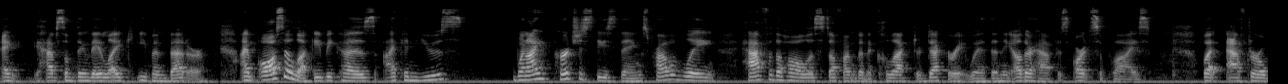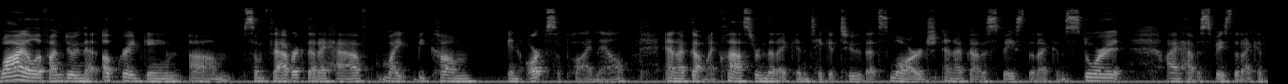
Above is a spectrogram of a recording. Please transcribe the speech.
and have something they like even better. I'm also lucky because I can use when I purchase these things, probably half of the haul is stuff I'm going to collect or decorate with, and the other half is art supplies. But after a while, if I'm doing that upgrade game, um, some fabric that I have might become an art supply now. And I've got my classroom that I can take it to that's large, and I've got a space that I can store it. I have a space that I can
